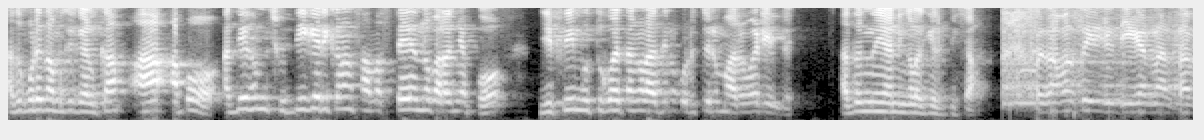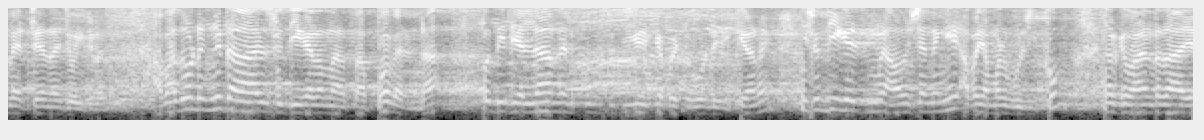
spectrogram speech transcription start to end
അതും കൂടി നമുക്ക് കേൾക്കാം. ആ അപ്പോ അദ്ദേഹം ശുദ്ധീകരിക്കണം സമസ്തയെ എന്ന് പറഞ്ഞപ്പോ ജിഫി മുത്തുകോയ തങ്ങൾ അതിന് കൊടുത്തൊരു മറുപടി ഉണ്ട് അതൊന്ന് ഞാൻ നിങ്ങളെ കേൾപ്പിക്കാം. ഇപ്പൊ സമസ്തയിൽ ശുദ്ധീകരണം നടത്താൻ പറ്റുമെന്നാണ് ചോദിക്കുന്നത് അപ്പൊ അതുകൊണ്ട് ഇങ്ങോട്ട് ആ ശുദ്ധീകരണം നടത്താം. അപ്പൊ വരണ്ട. അപ്പൊ തിരി എല്ലാ നിലക്കും ശുദ്ധീകരിക്കപ്പെട്ടുകൊണ്ടിരിക്കുകയാണ്. ഈ ശുദ്ധീകരിക്കുന്ന ആവശ്യമുണ്ടെങ്കിൽ അപ്പൊ നമ്മൾ വിളിക്കും. നിങ്ങൾക്ക് വേണ്ടതായ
